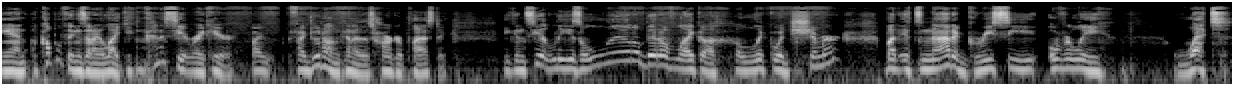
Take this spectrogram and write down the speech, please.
And a couple things that I like, you can kind of see it right here. If I, if I do it on kind of this harder plastic, you can see it leaves a little bit of like a, a liquid shimmer, but it's not a greasy, overly wet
